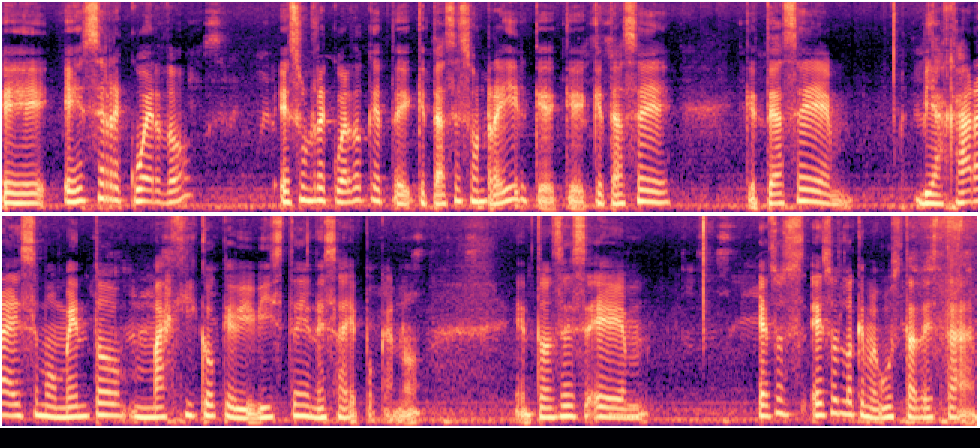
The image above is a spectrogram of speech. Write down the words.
eh, ese recuerdo es un recuerdo que te, que te hace sonreír, que, que, te hace, que te hace viajar a ese momento mágico que viviste en esa época, ¿no? Entonces, eh, eso, es, eso es lo que me gusta de esta,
